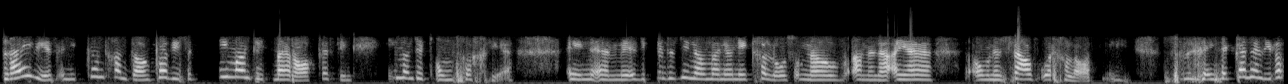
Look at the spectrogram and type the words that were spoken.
bly wees en die kind gaan dankbaar wees dat iemand het my raak gesien, iemand het omgegee. En ehm um, die kind is nie nou maar nou net gelos om nou aan hulle eie om hulle self oorgelaat nie. So jy kan 'n lewe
